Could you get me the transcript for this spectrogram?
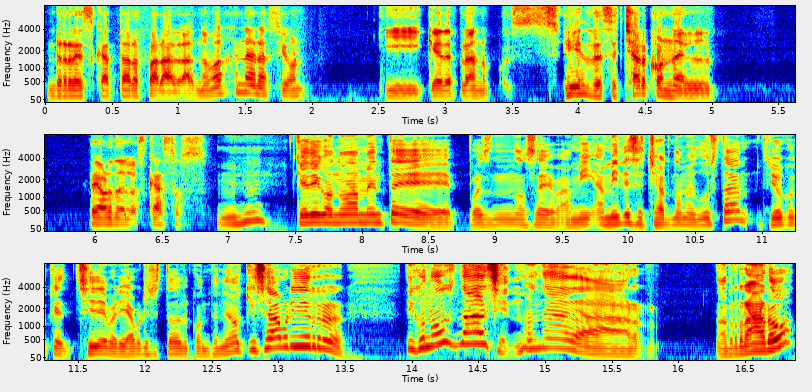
rescatar para la nueva generación y qué de plano, pues sí, desechar con el peor de los casos. Ujú. ¿Qué digo? Nuevamente, pues no sé, a mí, a mí desechar no me gusta. Yo creo que sí debería abrirse todo el contenido. Quizá abrir, digo, no es nada, no es nada raro.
